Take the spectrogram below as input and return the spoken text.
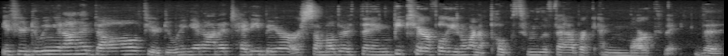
If you're doing it on a doll, if you're doing it on a teddy bear or some other thing, be careful. You don't want to poke through the fabric and mark the, the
